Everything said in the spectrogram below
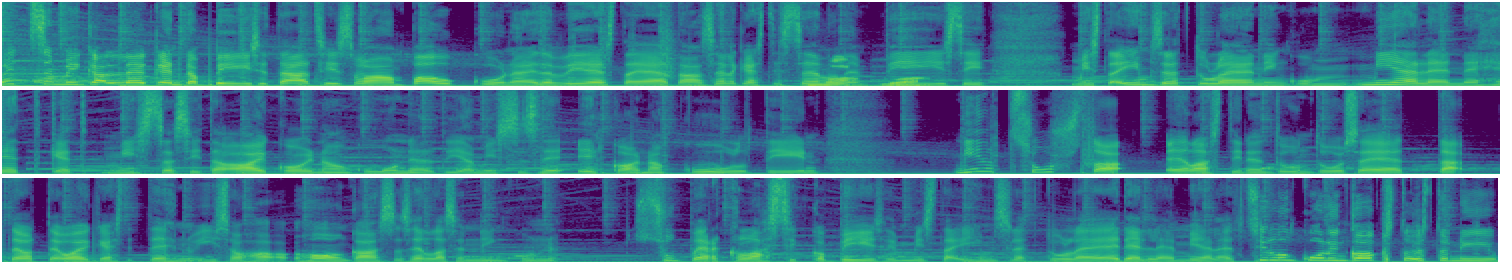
Vitsi mikä legenda-biisi, täältä siis vaan paukkuu näitä viestejä ja tää on selkeästi sellainen Mahtavaa. biisi, mistä ihmisille tulee niinku mieleen ne hetket, missä sitä aikoinaan kuunneltiin ja missä se ekana kuultiin. Miltä susta Elastinen tuntuu se, että te olette oikeasti tehnyt Iso Hon kanssa sellaisen niin kuin superklassikko-biisin, mistä ihmisille tulee edelleen mieleen. Silloin kun olin 12, niin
